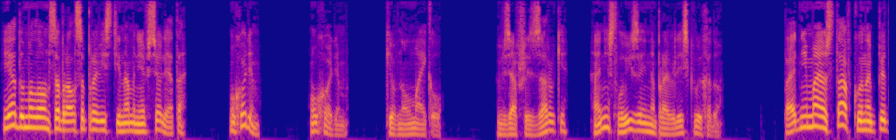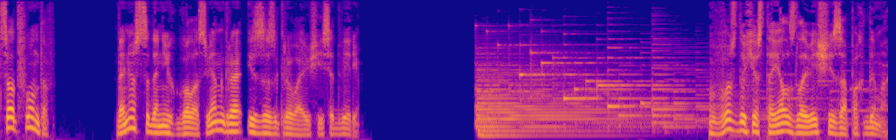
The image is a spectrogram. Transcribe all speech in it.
Я думала, он собрался провести на мне все лето. Уходим? Уходим, кивнул Майкл. Взявшись за руки, они с Луизой направились к выходу. Поднимаю ставку на 500 фунтов. Донесся до них голос венгра из-за закрывающейся двери. В воздухе стоял зловещий запах дыма.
